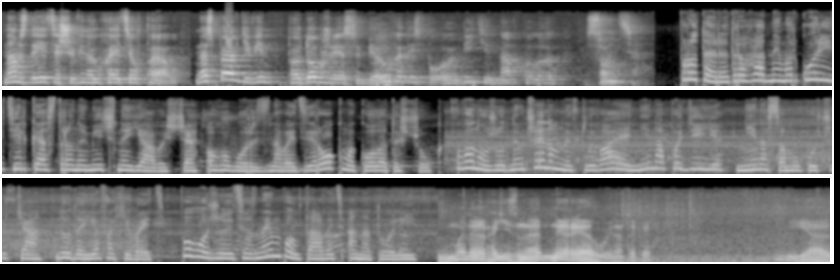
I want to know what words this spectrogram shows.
нам здається, що він рухається вправо. Насправді він продовжує собі рухатись по орбіті навколо Сонця. Проте ретроградний Меркурій тільки астрономічне явище, говорить знавець зірок Микола Тищук. Воно жодним чином не впливає ні на події, ні на самопочуття, додає фахівець. Погоджується з ним полтавець Анатолій. В мене організм не, реагує на таке. Я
